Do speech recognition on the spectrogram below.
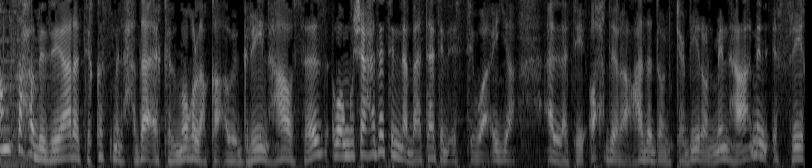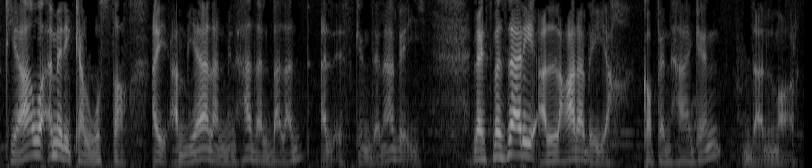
أنصح بزيارة قسم الحدائق المغلقة أو جرين هاوسز ومشاهدة النباتات الاستوائية التي أحضر عدد كبير منها من إفريقيا وأمريكا الوسطى أي أميالا من هذا البلد الإسكندنافي. ليث بزاري العربية كوبنهاجن دنمارك.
